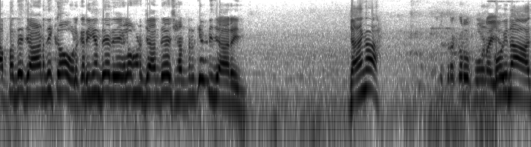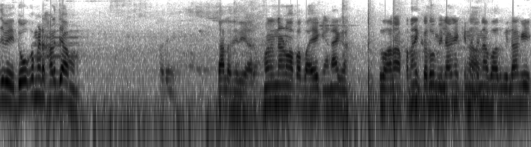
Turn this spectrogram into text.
ਆਪਾਂ ਤੇ ਜਾਣ ਦੀ ਘੋਲ ਕਰੀ ਜਾਂਦੇ ਆ, ਦੇਖ ਲਓ ਹੁਣ ਜਾਂਦੇ ਛੱਡਣ ਕਿਉਂ ਨਹੀਂ ਜਾ ਰਹੇ ਜੀ। ਜਾਏਗਾ? ਮਿੱਤਰ ਕਰੋ ਫੋਨ ਆਈ ਕੋਈ ਨਾ ਆ ਜਾਵੇ 2 ਮਿੰਟ ਖੜ ਜਾ ਹੁਣ। ਚੱਲ ਫਿਰ ਯਾਰ ਹੁਣ ਇਹਨਾਂ ਨੂੰ ਆਪਾਂ ਬਾਏ ਕਹਿਣਾ ਹੈਗਾ। ਦੁਬਾਰਾ ਪਤਾ ਨਹੀਂ ਕਦੋਂ ਮਿਲਾਂਗੇ ਕਿੰਨੇ ਦਿਨਾਂ ਬਾਅਦ ਮਿਲਾਂਗੇ।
